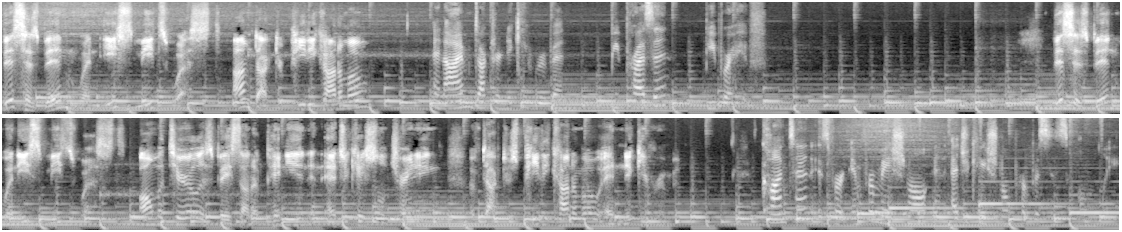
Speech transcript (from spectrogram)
This has been When East Meets West. I'm Dr. Pete Economou. And I'm Dr. Nikki Rubin. Be present, be brave. This has been When East Meets West. All material is based on opinion and educational training of Doctors Pete Economou and Nikki Rubin. Content is for informational and educational purposes only.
